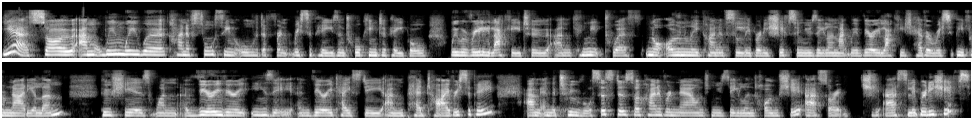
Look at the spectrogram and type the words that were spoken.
Yeah, so um, when we were kind of sourcing all the different recipes and talking to people, we were really lucky to um, connect with not only kind of celebrity chefs in New Zealand, like we're very lucky to have a recipe from Nadia Lim, who shares one a very very easy and very tasty um, pad thai recipe, um, and the two raw sisters, so kind of renowned New Zealand home chef, uh, sorry, uh, celebrity chefs,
